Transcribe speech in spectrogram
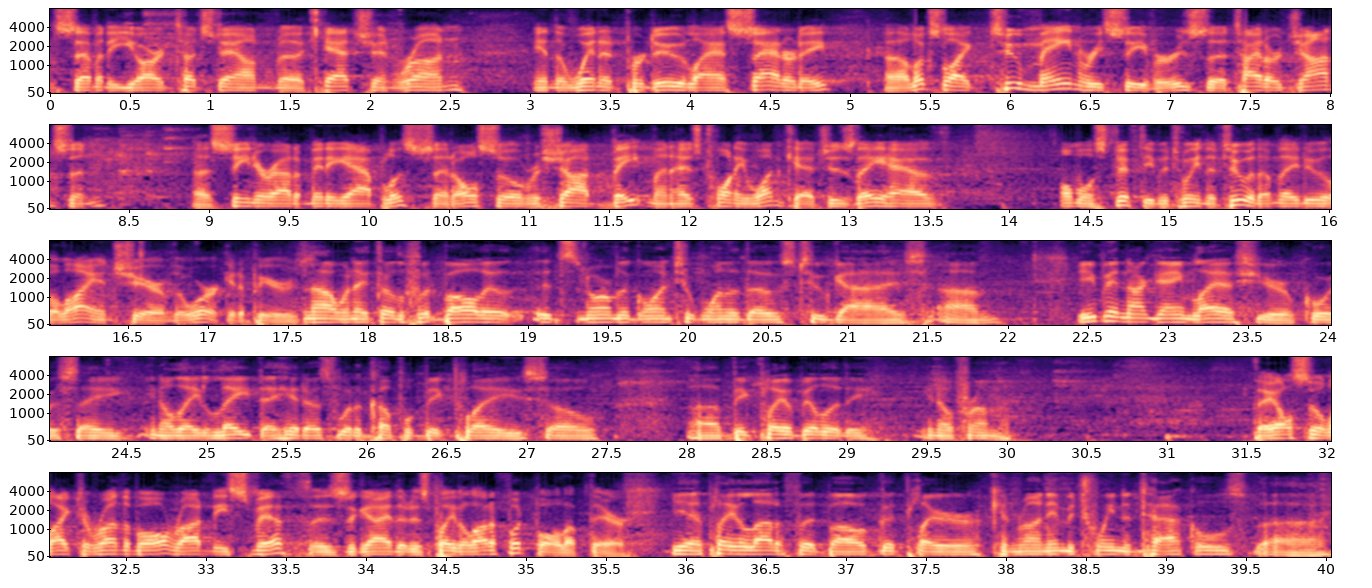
70 uh, yard touchdown uh, catch and run in the win at Purdue last Saturday. Uh, looks like two main receivers, uh, Tyler Johnson, a senior out of Minneapolis, and also Rashod Bateman has 21 catches. They have almost 50 between the two of them. They do the lion's share of the work, it appears. Now, when they throw the football, it's normally going to one of those two guys. Um, even in our game last year, of course, they you know they late they hit us with a couple big plays, so uh, big playability, you know, from them. They also like to run the ball. Rodney Smith is the guy that has played a lot of football up there. Yeah, played a lot of football. Good player. Can run in between the tackles. Uh,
